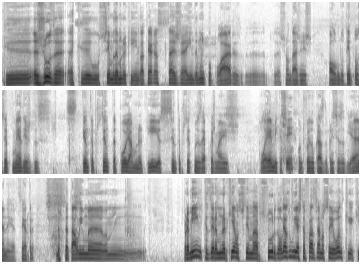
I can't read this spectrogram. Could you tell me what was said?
que ajuda a que o sistema da monarquia em Inglaterra seja ainda muito popular. Eh, as sondagens ao longo do tempo estão sempre médias de 70% de apoio à monarquia, 60% nas épocas mais polémicas, Sim. quando foi no caso da Princesa Diana, etc. Mas, portanto, há ali uma. Para mim, quer dizer, a monarquia é um sistema absurdo. Aliás, eu li esta frase já não sei onde, que, que,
